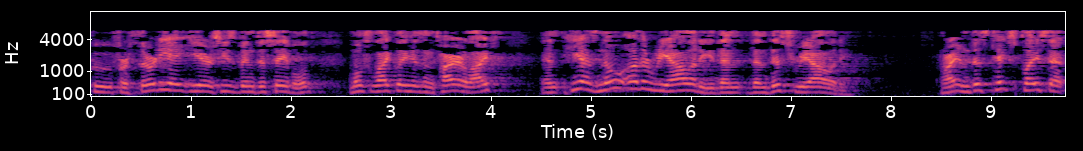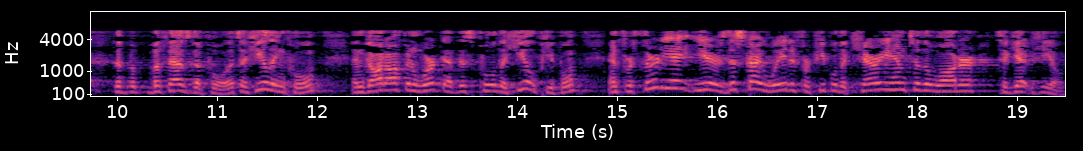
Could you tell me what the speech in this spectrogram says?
who for 38 years he's been disabled, most likely his entire life. And he has no other reality than, than this reality. Right? And this takes place at the Bethesda pool. It's a healing pool. And God often worked at this pool to heal people. And for 38 years, this guy waited for people to carry him to the water to get healed.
